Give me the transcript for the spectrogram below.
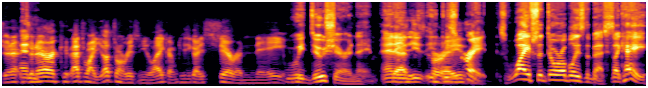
gener- and generic. That's why. That's one reason you like him because you guys share a name. We do share a name, and he's, he's, great. His wife's adorable. He's the best. He's like, hey,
